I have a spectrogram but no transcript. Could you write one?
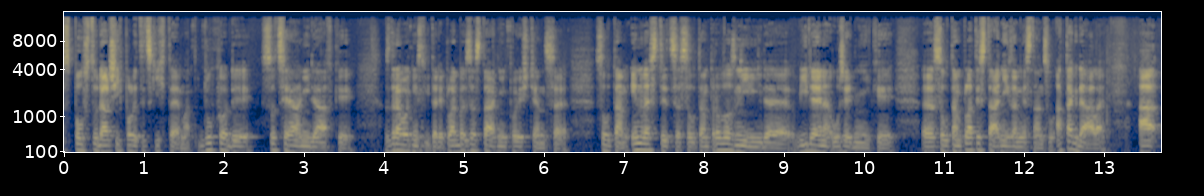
spoustu dalších politických témat. Důchody, sociální dávky, zdravotnictví, tedy platby za státní pojištěnce, jsou tam investice, jsou tam provozní výdaje, výdaje na úředníky, eh, jsou tam platy státních zaměstnanců a tak dále. A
